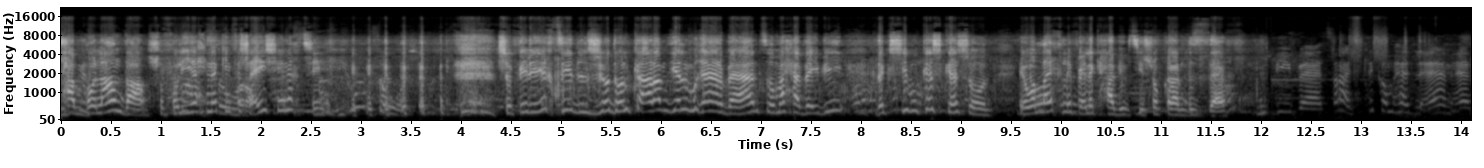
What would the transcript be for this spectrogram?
صحاب هولندا شوفوا لي حنا كيفاش عايشين أختي. شوفي لي أختي الجود والكرم ديال المغاربة. ها أنتم حبايبي داكشي مكشكشون. إي والله يخلف عليك حبيبتي. شكرا بزاف. جبت لكم هذا العام عام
